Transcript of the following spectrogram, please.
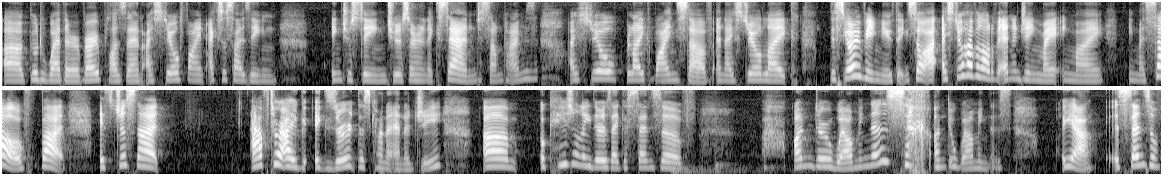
uh, good weather very pleasant. I still find exercising interesting to a certain extent sometimes. I still like buying stuff and I still like discovering new things. So I, I still have a lot of energy in my in my in myself, but it's just that after I exert this kind of energy, um, occasionally there's like a sense of uh, underwhelmingness, underwhelmingness. Yeah, a sense of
